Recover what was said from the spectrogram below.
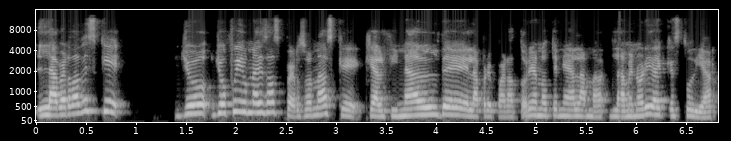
la verdad es que yo, yo fui una de esas personas que, que al final de la preparatoria no tenía la, la menor idea de qué estudiar.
